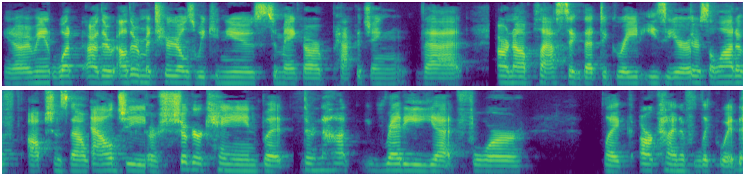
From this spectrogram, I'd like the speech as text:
You know, I mean, what are there other materials we can use to make our packaging that are not plastic that degrade easier. There's a lot of options now, algae or sugar cane, but they're not ready yet for like our kind of liquid,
